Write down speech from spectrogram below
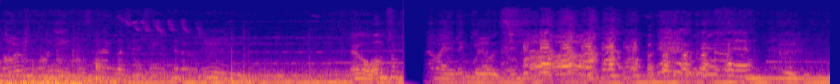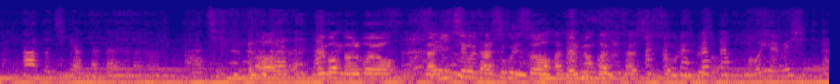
논이 그 사람 거 잘생겼더라고 응. 내가 엄청 느낌 오지. 아, 아또 집에 안 간다? 아 아 대박 넓어요. 나 2층을 다 쓰고 있어. 한 10명까지 잘 수 있어 우리 집에서. 뭐 열매씩이나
